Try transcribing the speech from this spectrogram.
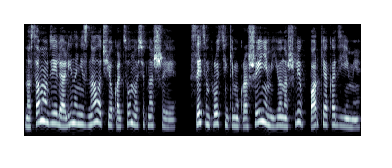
На самом деле Алина не знала, чье кольцо носит на шее, с этим простеньким украшением ее нашли в парке Академии.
